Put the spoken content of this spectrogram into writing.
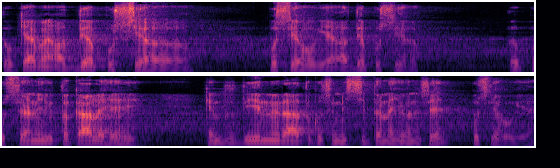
तो क्या मैं अद्य पुष्य। पुष्य हो गया, अद्य पुष्य तो पुष्यण युक्त काल है किंतु दिन रात कुछ निश्चित नहीं होने से पुष्य हो गया।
